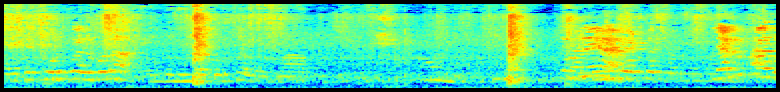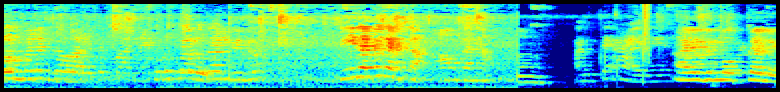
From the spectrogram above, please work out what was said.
అయితే కుడుకలు కూడా ఐదు ముక్కలు.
